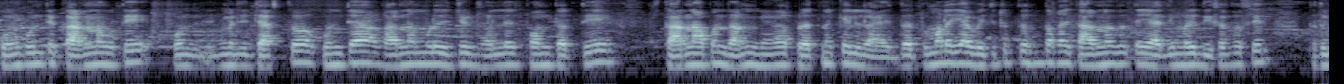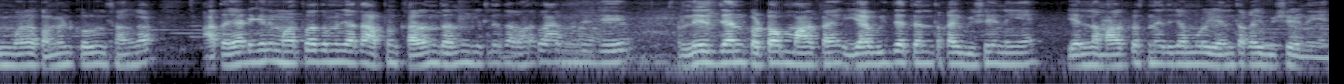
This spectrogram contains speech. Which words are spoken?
कोणकोणते कारणं होते कोण म्हणजे जास्त कोणत्या कारणामुळे रिजेक्ट झालेले फॉर्म तर ते कारणं आपण जाणून घेण्याचा प्रयत्न केलेला आहे. जर तुम्हाला या व्यतिरिक्त सुद्धा काही कारणं जर त्या यादीमध्ये दिसत असेल तर तुम्ही मला कमेंट करून सांगा. आता या ठिकाणी महत्त्वाचं म्हणजे आता आपण कारण जाणून घेतलं तर म्हणजे जे less than cut off mark आहे या विद्यार्थ्यांचा काही विषय नाही आहे. यांना मार्कच नाही त्याच्यामुळे यांचा काही विषय नाही आहे.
